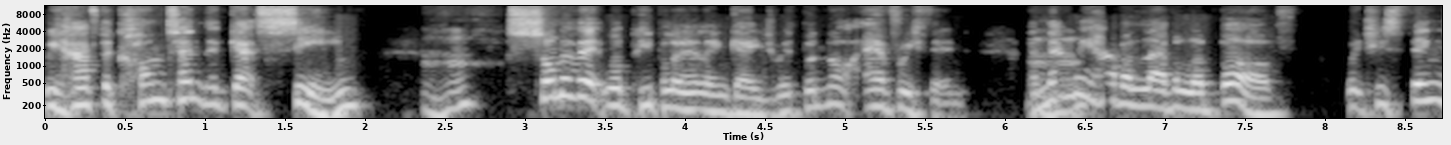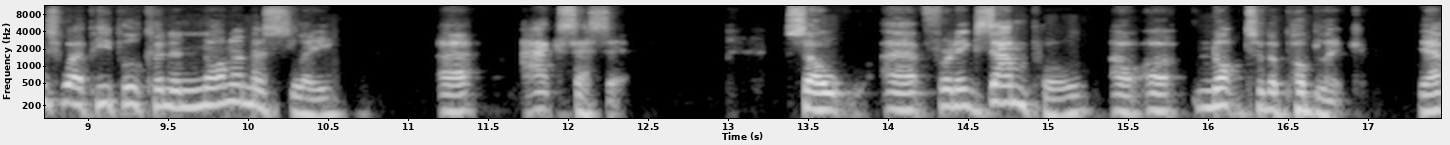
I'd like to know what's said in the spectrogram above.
We have the content that gets seen. Mhm. Some of it will people will engage with, but not everything. And then Mhm. we have a level above, which is things where people can anonymously uh, access it. So, uh, for an example, uh, uh, not to the public. Yeah.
